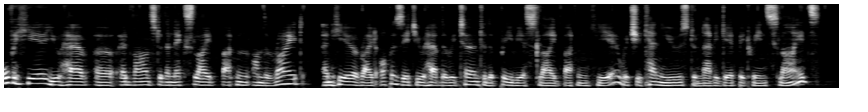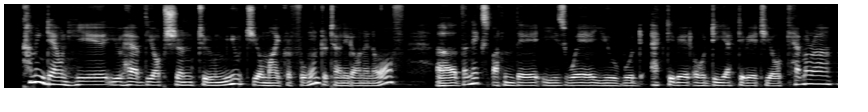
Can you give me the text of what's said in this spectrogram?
Over here, you have uh, advance to the next slide button on the right. And here, right opposite, you have the return to the previous slide button here, which you can use to navigate between slides. Coming down here, you have the option to mute your microphone to turn it on and off. Uh, the next button there is where you would activate or deactivate your camera.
